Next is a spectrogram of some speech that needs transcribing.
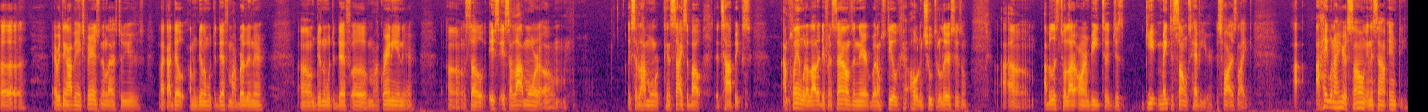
uh, everything I've been experiencing in the last two years. Like I dealt, I'm dealing with the death of my brother in there. Um, dealing with the death of my granny in there. Um, so it's it's a lot more. Um, it's a lot more concise about the topics. I'm playing with a lot of different sounds in there, but I'm still holding true to the lyricism. Um, I've been listening to a lot of R&B to just get make the songs heavier. As far as like, I, I hate when I hear a song and it sound empty.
